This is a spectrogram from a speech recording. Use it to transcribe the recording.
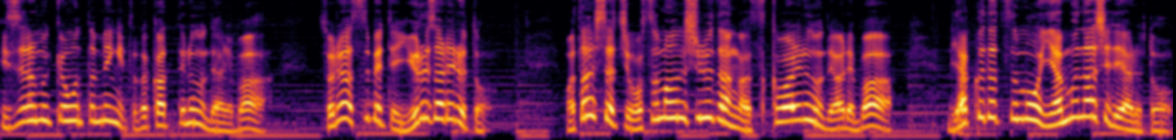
イスラム教のために戦っているのであればそれは全て許されると。私たちオスマン集団が救われるのであれば略奪もやむなしであると。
